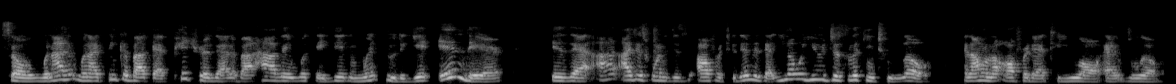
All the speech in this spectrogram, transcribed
So when I when I think about that picture of that, about how they what they did and went through to get in there, is that I, I just want to just offer to them is that, you know what, you're just looking too low. And I want to offer that to you all as well.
